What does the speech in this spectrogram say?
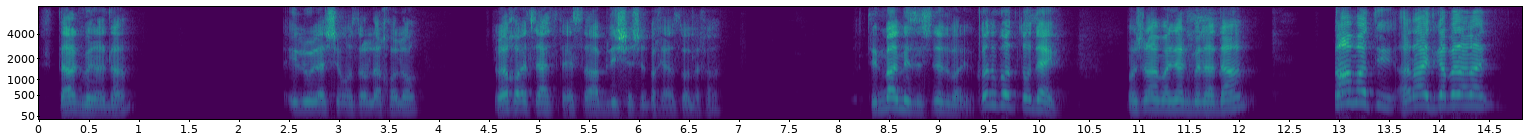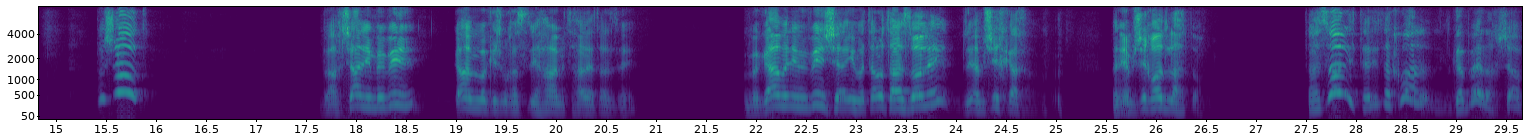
שאתה רק בן אדם, אילולא השם עוזר לא יכול לא. אתה לא יכול לצלח את העשרה בלי ששת בכי יעזור לך. תלמד מזה שני דברים. קודם כל, תודה. שאמר אני רק בן אדם, לא אמרתי, הרע התגבר עליי. פשוט. ועכשיו אני מבין, גם מבקש ממך סליחה, מתחרט על זה, וגם אני מבין שאם אתה לא תעזור לי, זה ימשיך ככה. אני אמשיך עוד לחטוא. תעזור לי, תן לי את הכוח להתגבר עכשיו.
